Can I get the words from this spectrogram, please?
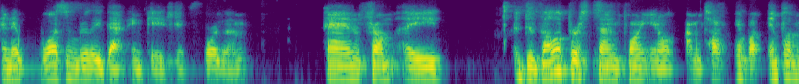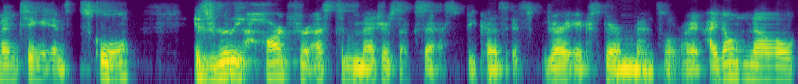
and it wasn't really that engaging for them. And from a developer standpoint, you know, I'm talking about implementing in school is really hard for us to measure success because it's very experimental, right? I don't know,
